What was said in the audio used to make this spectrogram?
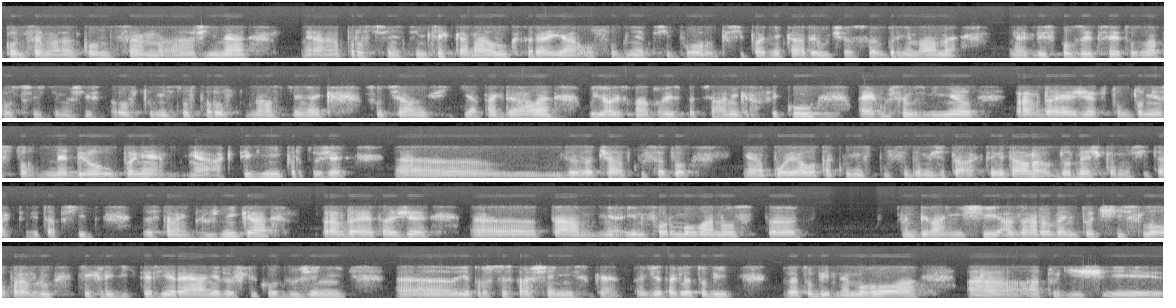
koncem, koncem října, prostřednictvím těch kanálů, které já osobně případně KDU ČSL v Brně máme k dispozici, to znamená prostřednictvím našich starostů, místo starostů, nástěnek, sociálních sítí a tak dále. Udělali jsme na to i speciální grafiku. A jak už jsem zmínil, pravda je, že v tomto město nebylo úplně aktivní, protože uh, ze začátku se to pojalo takovým způsobem, že ta aktivita, ona do dneška musí ta aktivita přijít ze strany dlužníka, Pravda je ta, že eh, ta informovanost eh, byla nižší a zároveň to číslo opravdu těch lidí, kteří reálně došli k odlužení, eh, je prostě strašně nízké. Takže takhle to být, takhle to být nemohlo a, a, a tudíž i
